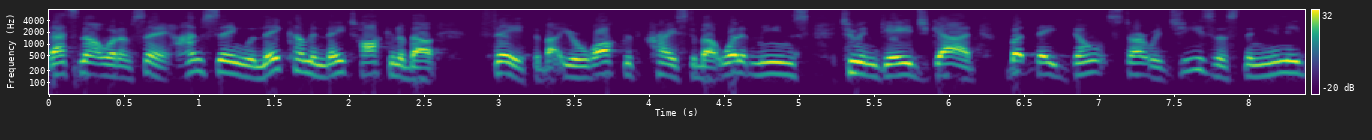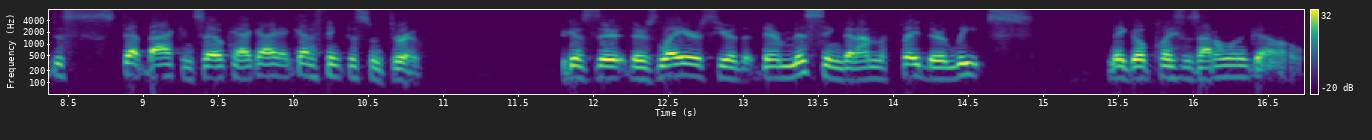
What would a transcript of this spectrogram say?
That's not what I'm saying. I'm saying when they come and they talking about faith, about your walk with Christ, about what it means to engage God, but they don't start with Jesus, then you need to step back and say, okay, I got, I got to think this one through. Because there, there's layers here that they're missing that I'm afraid their leaps may go places I don't want to go.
